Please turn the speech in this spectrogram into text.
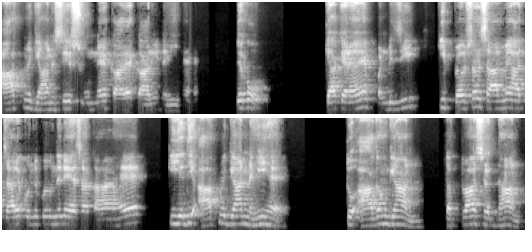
आत्मज्ञान से शून्य कार्यकारी नहीं है। देखो, क्या कह रहे हैं पंडित जी? कि प्रवचन सार में आचार्य कुंद कुंद ने ऐसा कहा है कि यदि आत्मज्ञान नहीं है तो आगम ज्ञान तत्वा श्रद्धान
